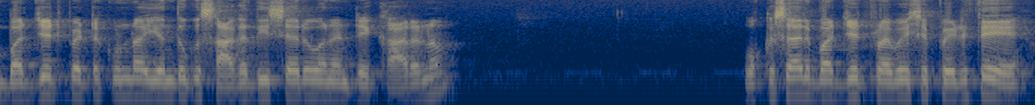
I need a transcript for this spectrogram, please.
బడ్జెట్ పెట్టకుండా ఎందుకు సాగదీశారు అని అంటే కారణం ఒక్కసారి బడ్జెట్ ప్రవేశపెడితే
